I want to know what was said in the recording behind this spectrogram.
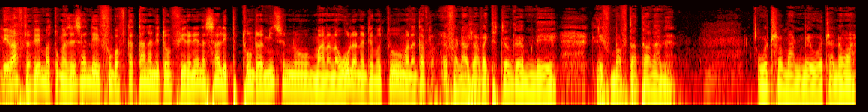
Le rafitra ve mahatonga an'izay sa le fomba fitantanana eto amin'ny firenena sa le mpitondra mihitsy no manana olana Andriamatoa Manandafy? Efa nazavaiko teo angamba ny le fomba fitantanana e. Ohatra fa manome ohatra anao aho.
